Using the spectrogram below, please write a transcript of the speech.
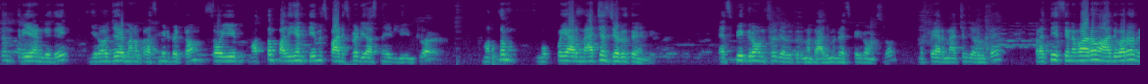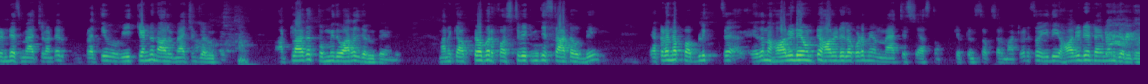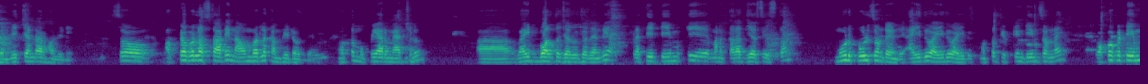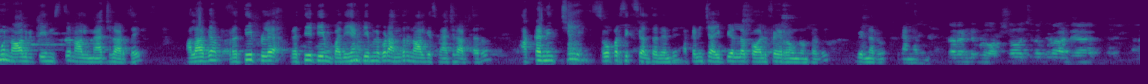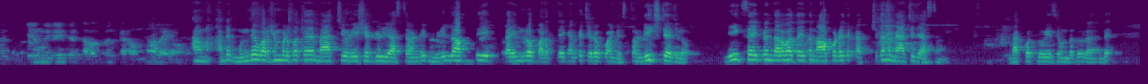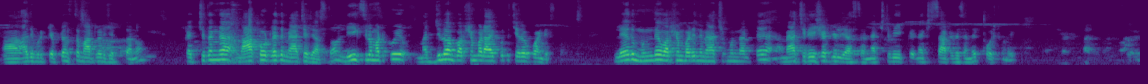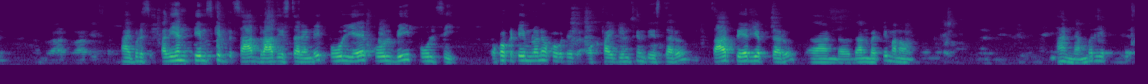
Season three అండి ఇది. ఈ రోజే మనం ప్రెస్ మీట్ పెట్టాం. సో ఈ మొత్తం పదిహేను టీమ్స్ పార్టిసిపేట్ చేస్తున్నాయి దీంట్లో. మొత్తం ముప్పై ఆరు మ్యాచెస్ జరుగుతాయండి. ఎస్పీ గ్రౌండ్స్లో జరుగుతుంది. మన రాజమండ్రి ఎస్పీ గ్రౌండ్స్లో ముప్పై ఆరు మ్యాచ్లు జరుగుతాయి. ప్రతి శనివారం ఆదివారం రెండేసి మ్యాచ్లు అంటే ప్రతి వీకెండ్ నాలుగు మ్యాచ్లు జరుగుతాయి. అట్లాగా తొమ్మిది వారాలు జరుగుతాయండి. మనకి అక్టోబర్ ఫస్ట్ వీక్ నుంచి స్టార్ట్ అవుద్ది. ఎక్కడైనా పబ్లిక్ ఏదైనా హాలిడే ఉంటే హాలిడేలో కూడా మేము మ్యాచెస్ చేస్తాం. కెప్టెన్స్తో ఒకసారి మాట్లాడి. సో ఇది హాలిడే టైంలోనే జరుగుతుంది. వీకెండ్ ఆర్ హాలిడే సో అక్టోబర్లో స్టార్ట్ అయ్యి నవంబర్లో కంప్లీట్ అవుతుంది మొత్తం ముప్పై ఆరు మ్యాచ్లు. వైట్ బాల్తో జరుగుతుందండి. ప్రతి టీంకి మనం కలెక్ట్ చేసి ఇస్తాం. మూడు పూల్స్ ఉంటాయండి. ఐదు ఐదు ఐదు. మొత్తం ఫిఫ్టీన్ టీమ్స్ ఉన్నాయి. ఒక్కొక్క టీము నాలుగు టీమ్స్తో నాలుగు మ్యాచ్లు ఆడతాయి. అలాగా ప్రతి ప్లే ప్రతి టీం పదిహేను టీంలు కూడా అందరూ నాలుగు మ్యాచ్లు ఆడతారు. అక్కడి నుంచి సూపర్ సిక్స్ వెళ్తుందండి. అక్కడి నుంచి ఐపీఎల్లో క్వాలిఫైర్ రౌండ్ ఉంటుంది. Winner runner. ఉంటుంది అంటే ముందే వర్షం పడిపోతే మ్యాచ్ రీషెడ్యూల్ చేస్తామండి. మిడిల్ ఆఫ్ ది టైంలో పడితే కనుక చెరువు పాయింట్ ఇస్తాం లీగ్ స్టేజ్లో. లీగ్స్ అయిపోయిన తర్వాత అయితే నాకు అయితే ఖచ్చితంగా మ్యాచ్ చేస్తాం. డక్వట్ లూయిస్ ఉండదు అంటే అది ఇప్పుడు కెప్టెన్స్తో మాట్లాడి చెప్తాను. ఖచ్చితంగా నాకౌట్లు అయితే మ్యాచే చేస్తాం. లీగ్స్లో మటుకు మధ్యలో వర్షం పడి ఆగిపోతే చెరువు పాయింట్ ఇస్తాం. లేదు ముందే వర్షం పడింది మ్యాచ్ ముందంటే మ్యాచ్ రీషెడ్యూల్ చేస్తాం. Next week next Saturday Sunday postpone రా- రా తీస్తారు. ఆ, ఇప్పుడు పదిహేను టీమ్స్కి sir draw తీస్తారండి. Pool A pool B pool C ఒక్కొక్క టీంలోనే ఒక్కొక్కటి ఒక ఫైవ్ టీమ్స్ కింద తీస్తారు. సార్ పేరు చెప్తారు. అండ్ దాన్ని బట్టి మనం ఆ నెంబర్ చెప్తే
